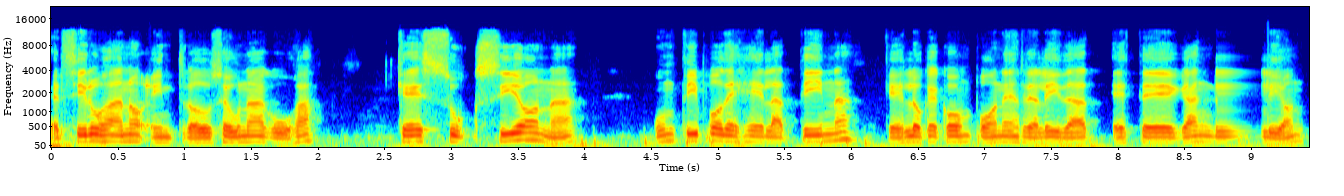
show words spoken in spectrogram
El cirujano introduce una aguja que succiona un tipo de gelatina que es lo que compone en realidad este ganglión,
